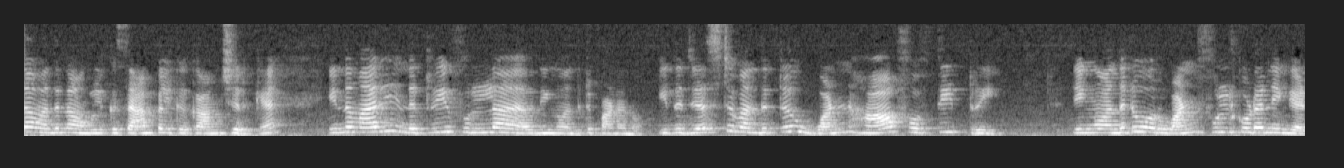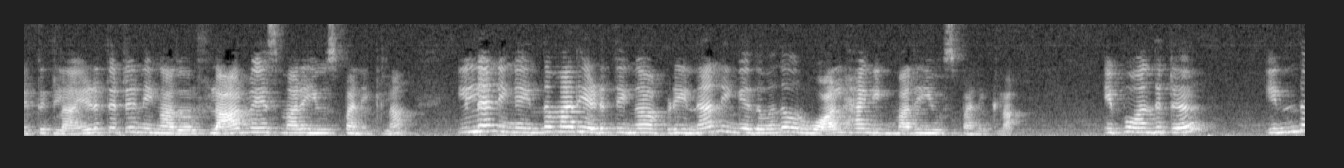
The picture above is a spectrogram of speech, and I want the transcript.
தான் வந்து நான் உங்களுக்கு சாம்பிளுக்கு காமிச்சிருக்கேன். இந்த மாதிரி இந்த ட்ரீ ஃபுல்லாக நீங்கள் வந்துட்டு பண்ணணும். இது ஜஸ்ட் வந்துட்டு one half of the tree நீங்கள் வந்துட்டு ஒரு ஒன் ஃபுல் கூட நீங்கள் எடுத்துக்கலாம். எடுத்துட்டு நீங்கள் அது ஒரு ஃப்ளார் வேஸ் மாதிரி யூஸ் பண்ணிக்கலாம். இல்லை நீங்கள் இந்த மாதிரி எடுத்தீங்க அப்படின்னா நீங்கள் இதை வந்து ஒரு வால் ஹேங்கிங் மாதிரி யூஸ் பண்ணிக்கலாம். இப்போ வந்துட்டு இந்த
